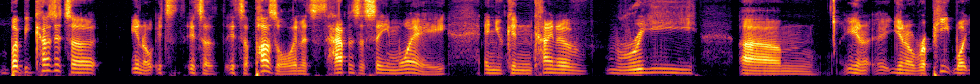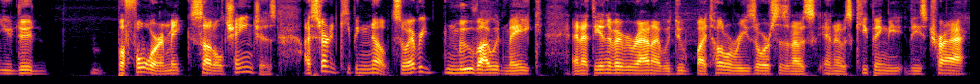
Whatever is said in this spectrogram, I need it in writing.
but because it's a you know it's it's a it's a puzzle and it happens the same way and you can kind of re um, you know you know repeat what you did before and make subtle changes. I started keeping notes. So every move I would make, and at the end of every round, I would do my total resources, and I was and I was keeping the, these track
